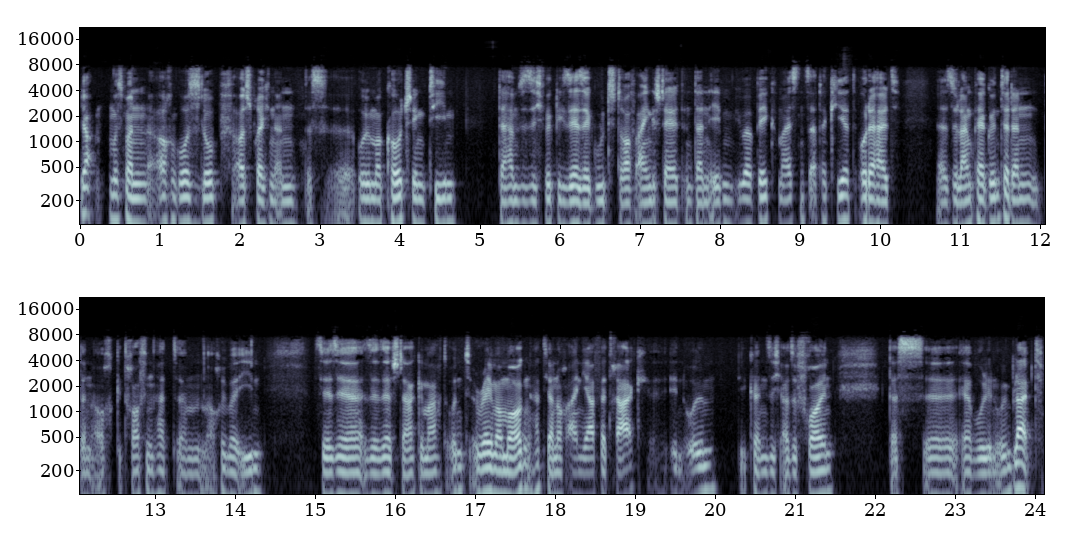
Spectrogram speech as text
Ja, muss man auch ein großes Lob aussprechen an das äh, Ulmer Coaching-Team. Da haben sie sich wirklich sehr, sehr gut drauf eingestellt und dann eben über Big meistens attackiert oder halt, äh, solange Per Günther dann, dann auch getroffen hat, ähm, auch über ihn sehr, sehr, sehr, sehr stark gemacht. Und Raymer Morgan hat ja noch ein Jahr Vertrag in Ulm. Die können sich also freuen, dass äh, er wohl in Ulm bleibt.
